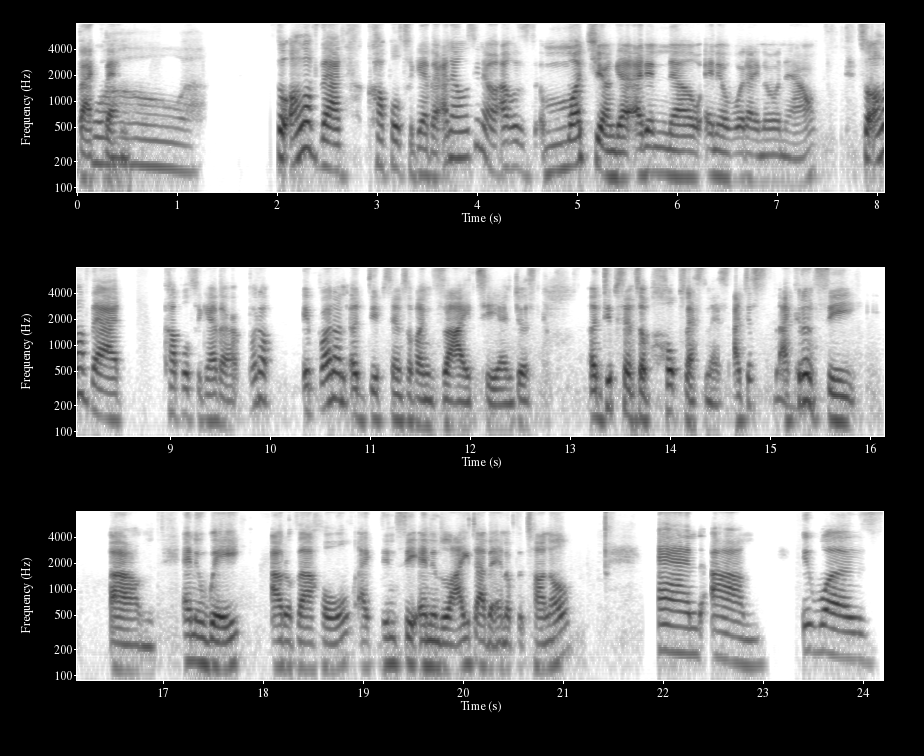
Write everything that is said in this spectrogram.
back then so all of that coupled together and i was you know i was much younger i didn't know any of what i know now. So all of that coupled together but it brought on a deep sense of anxiety and just a deep sense of hopelessness. I just i couldn't see um, any way out of that hole. I didn't see any light at the end of the tunnel. And um, it was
